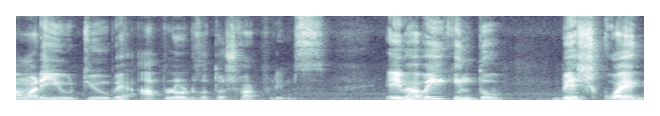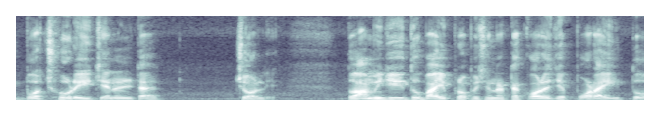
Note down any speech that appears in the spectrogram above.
আমারই ইউটিউবে আপলোড হতো শর্ট ফিল্মস এইভাবেই কিন্তু বেশ কয়েক বছর এই চ্যানেলটা চলে। তো আমি যেহেতু বাই প্রফেশন একটা কলেজে পড়াই, তো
